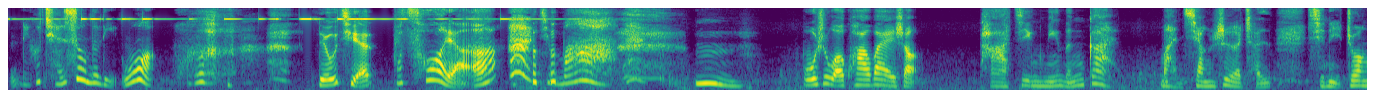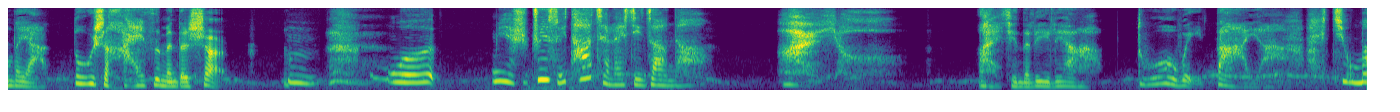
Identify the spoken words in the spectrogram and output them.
刘全送的礼物。刘全不错呀，啊，舅妈。嗯，不是我夸外甥，他精明能干，满腔热忱，心里装的呀都是孩子们的事儿。嗯，我也是追随他才来西藏的。哎呦，爱情的力量啊多伟大呀！舅妈。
